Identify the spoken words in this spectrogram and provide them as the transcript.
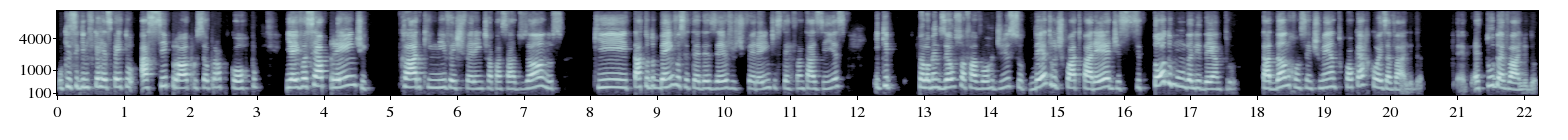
o que significa respeito a si próprio, o seu próprio corpo. E aí você aprende claro que em níveis diferentes ao passar dos anos, que tá tudo bem você ter desejos diferentes, ter fantasias, e que, pelo menos eu sou a favor disso, dentro de quatro paredes, se todo mundo ali dentro tá dando consentimento, qualquer coisa é válida. É, é tudo é válido.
